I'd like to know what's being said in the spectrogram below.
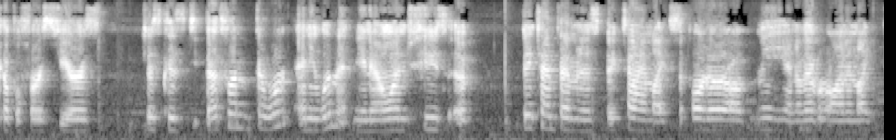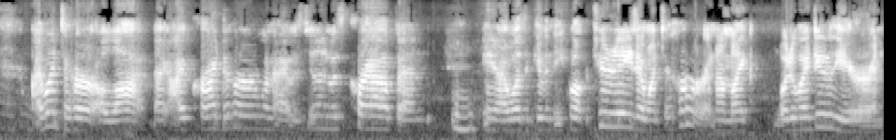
couple first years, just because that's when there weren't any women, you know. And she's a big time feminist, big time like supporter of me and of everyone. And like, I went to her a lot. Like, I cried to her when I was dealing with crap and Mhm. you know, I wasn't given the equal opportunities. I went to her, and I'm like, what do I do here? And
